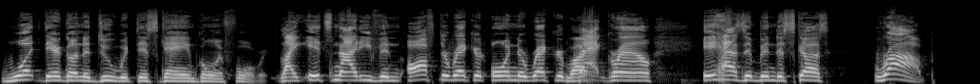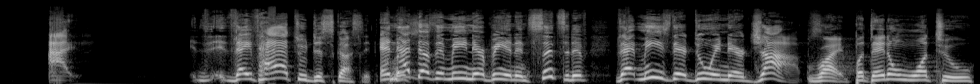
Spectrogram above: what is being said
what they're going to do with this game going forward. Like it's not even off the record, on the record, Right. background. It hasn't been discussed. Rob, I they've had to discuss it. And that doesn't mean they're being insensitive. That means they're doing their jobs. Right, but they don't want to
